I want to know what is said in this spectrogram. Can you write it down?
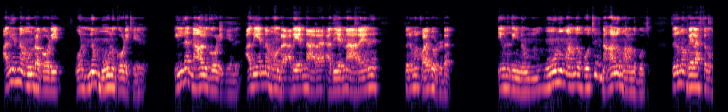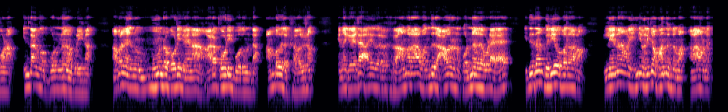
அது என்ன மூன்றரை கோடி? ஒன்று மூணு கோடி கேளு இல்லை நாலு கோடி கேளு அது என்ன மூன்றரை? அது என்ன அரை? அது என்ன அரைன்னு பெருமாள் குழப்பி விட்டுட்டார். இவனுக்கு இன்னும் மூணு மறந்து போச்சு நாலு மறந்து போச்சு. திரும்ப கைலாசத்துக்கு போனான். இந்தாங்க பொண்ணு அப்படின்னா. அப்புறம் எனக்கு மூன்றரை கோடி வேணாம் அரை கோடி போதும்ட்டான் ஐம்பது லட்சம் வருஷம். என்ன கேட்டால் இவர் ராமரா வந்து ராவணனை கொன்னதை விட இதுதான் பெரிய உபகாரம். இல்லைன்னா அவன் இன்னி வரைக்கும் உட்காந்துட்டுருப்பான் ராவணன்.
